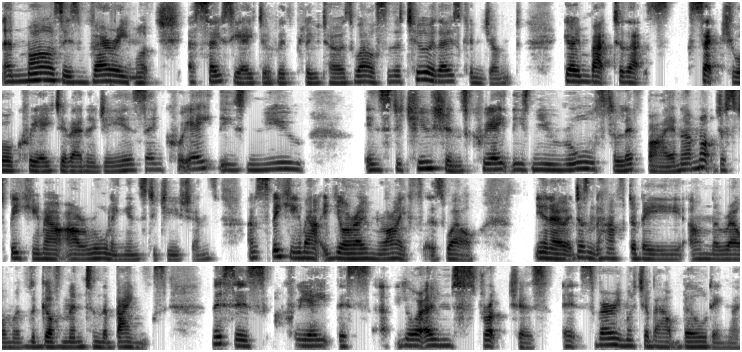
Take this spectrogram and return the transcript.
and Mars is very much associated with Pluto as well. So the two of those conjunct, going back to that sexual creative energy, is then create these new institutions create these new rules to live by. And I'm not just speaking about our ruling institutions, I'm speaking about in your own life as well. You know, it doesn't have to be on the realm of the government and the banks. This is create this uh, your own structures. It's very much about building, I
